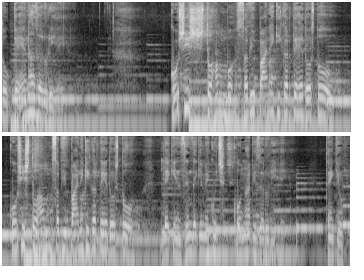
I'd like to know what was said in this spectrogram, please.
तो कहना ज़रूरी है। कोशिश तो हम वो सभी पाने की करते हैं दोस्तों। कोशिश तो हम सभी पाने की करते हैं दोस्तों। लेकिन ज़िंदगी में कुछ खोना भी ज़रूरी है। थैंक यू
